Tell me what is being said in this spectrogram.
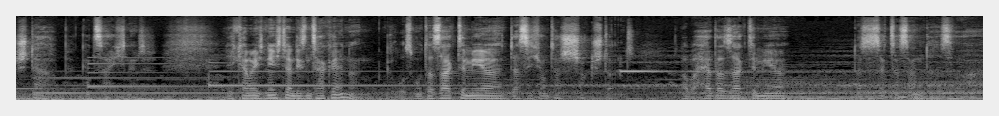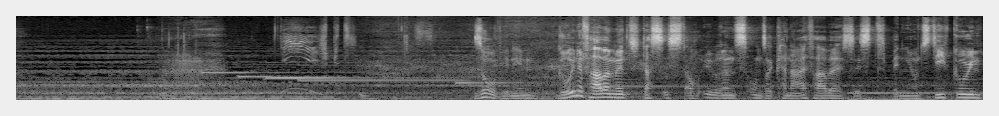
starb, gezeichnet. Ich kann mich nicht an diesen Tag erinnern. Großmutter sagte mir, dass ich unter Schock stand. Aber Heather sagte mir, dass es etwas anderes war. So, wir nehmen grüne Farbe mit. Das ist auch übrigens unsere Kanalfarbe. Es ist Benny und Steve grün.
